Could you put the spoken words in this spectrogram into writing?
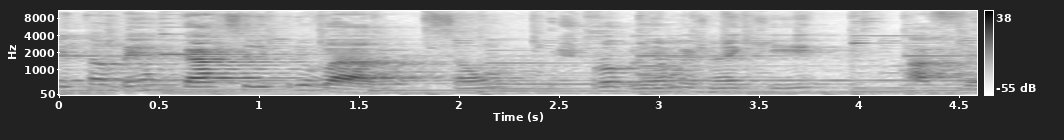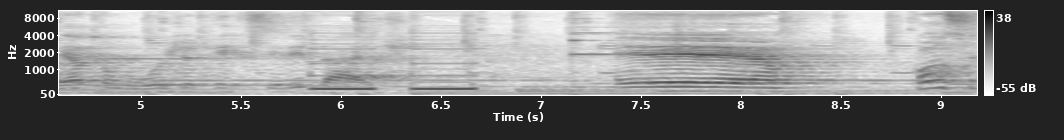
e também o cárcere privado, são os problemas né, que afetam hoje a terceira idade. É, quando se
